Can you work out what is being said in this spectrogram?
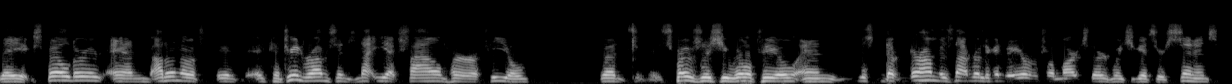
They expelled her, and I don't know if, if, if Katrina Robinson's not yet filed her appeal but supposedly she will appeal. And this Durham is not really going to be over until March 3rd when she gets her sentence.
